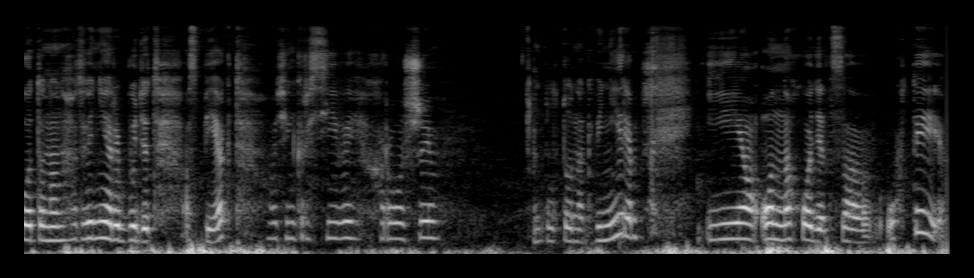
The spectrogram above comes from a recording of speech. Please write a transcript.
Вот он, от Венеры будет аспект очень красивый, хороший. Плутона к Венере. И он находится... Ух ты!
